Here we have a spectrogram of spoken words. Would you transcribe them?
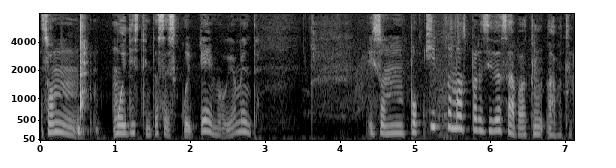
son muy distintas a Squid Game, obviamente. Y son un poquito más parecidas a Battle, a, Battle,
